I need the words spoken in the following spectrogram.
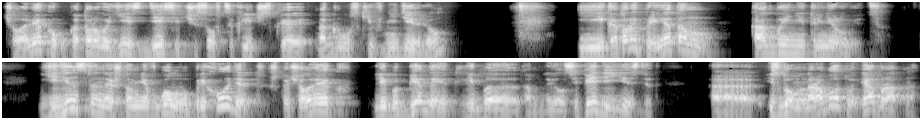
человека, у которого есть 10 часов циклической нагрузки в неделю, и который при этом как бы и не тренируется. Единственное, что мне в голову приходит, что человек либо бегает, либо там, на велосипеде ездит э, из дома на работу и обратно.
